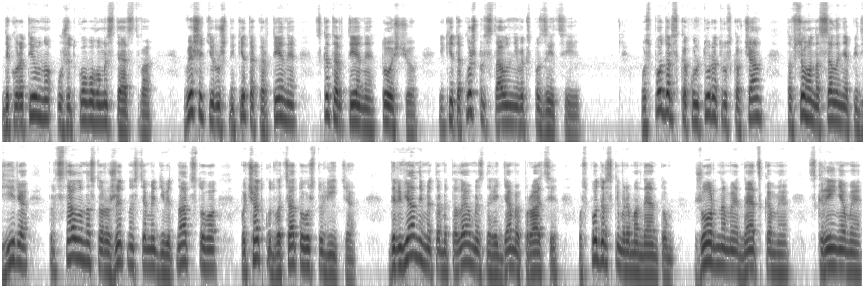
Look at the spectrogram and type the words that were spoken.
декоративно-ужиткового мистецтва, вишиті рушники та картини, скатертини тощо, які також представлені в експозиції. Господарська культура трускавчан та всього населення Підгір'я представлена старожитностями 19-го, початку ХХ століття, дерев'яними та металевими знаряддями праці, господарським реманентом, жорнами, нецьками, скринями,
